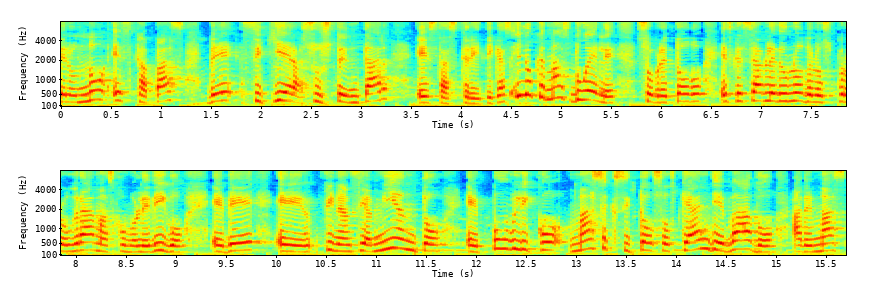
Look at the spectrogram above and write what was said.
pero no es capaz de siquiera sustentar estas críticas. Y lo que más duele, sobre todo, es que se hable de uno de los programas, como le digo, eh, de eh, financiamiento eh, público más exitosos que han llevado, además,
